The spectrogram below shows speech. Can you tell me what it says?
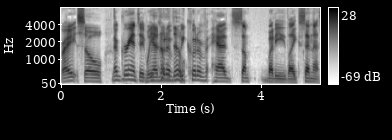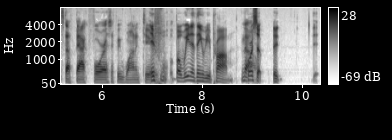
right? So Now, granted, We we, could have to we could have had somebody like send that stuff back for us if we wanted to. if but we didn't think it would be a problem. No. Of course, it, it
